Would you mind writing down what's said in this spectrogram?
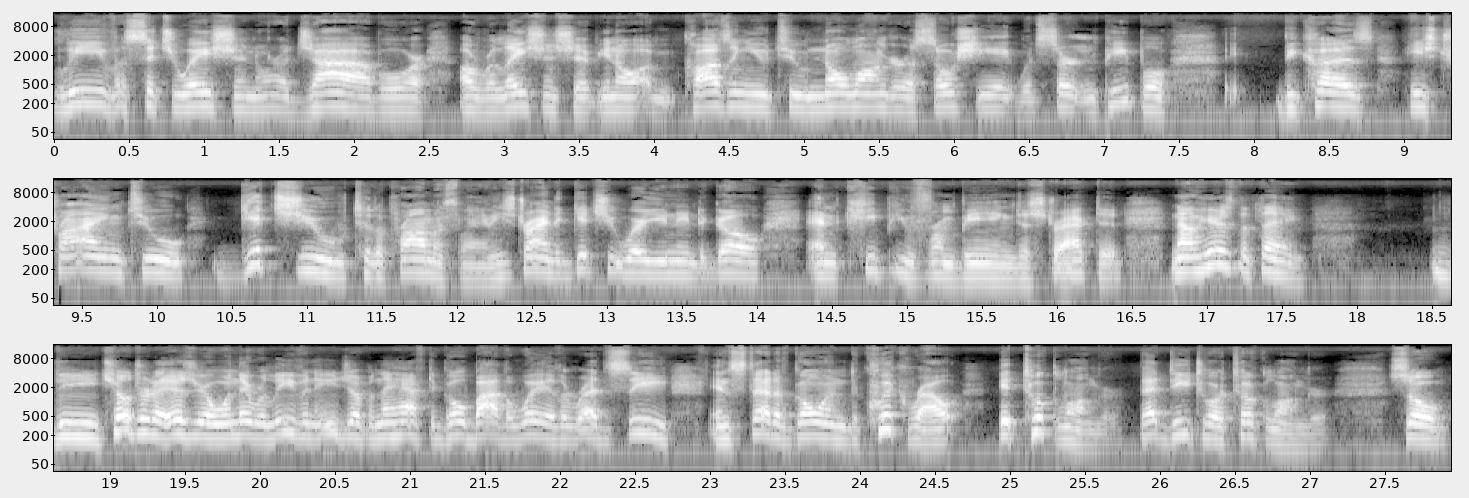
leave a situation or a job or a relationship, you know, um, causing you to no longer associate with certain people because he's trying to get you to the promised land. He's trying to get you where you need to go and keep you from being distracted. Now, here's the thing the children of Israel, when they were leaving Egypt and they have to go by the way of the Red Sea, instead of going the quick route, it took longer. That detour took longer. So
